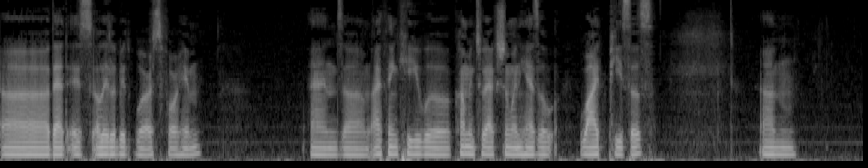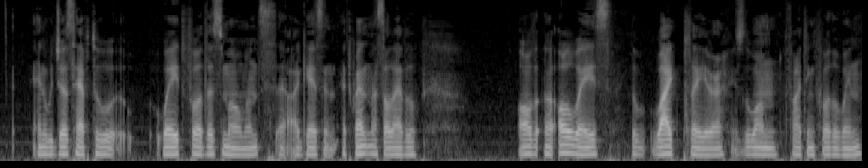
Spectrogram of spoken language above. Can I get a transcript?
uh, that is a little bit worse for him. And um, I think he will come into action when he has a white pieces. Um, and we just have to wait for this moment uh, I guess in, at Grandmaster level. All uh, always the white player is the one fighting for the win.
